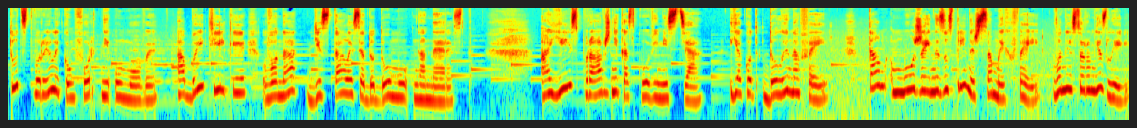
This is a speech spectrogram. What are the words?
тут створили комфортні умови, аби тільки вона дісталася додому на нерест. А є й справжні казкові місця, як от долина фей. Там, може, й не зустрінеш самих фей, вони сором'язливі,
